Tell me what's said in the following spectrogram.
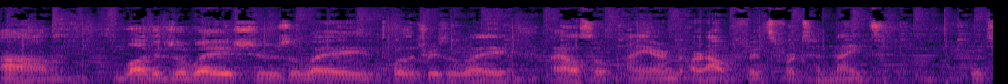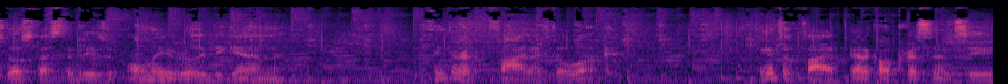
Um, luggage away, shoes away, toiletries away. I also ironed our outfits for tonight, which those festivities only really begin. I think they're at five, I have to look. I think it's at five. I gotta call Kristen and see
